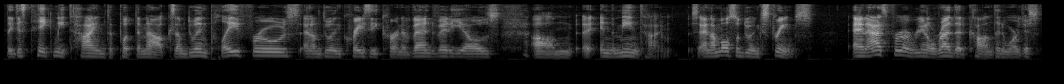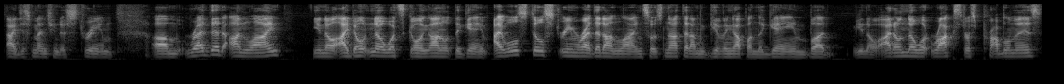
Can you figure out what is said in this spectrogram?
They just take me time to put them out because I'm doing playthroughs and I'm doing crazy current event videos um, in the meantime. And I'm also doing streams. And as for know Red Dead content, where just I just mentioned a stream, um, Red Dead Online. You know, I don't know what's going on with the game. I will still stream Red Dead Online, so it's not that I'm giving up on the game, but you know, I don't know what Rockstar's problem is.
